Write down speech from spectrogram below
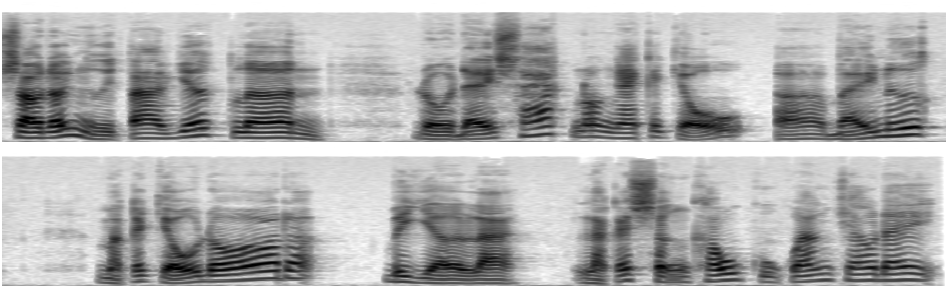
sau đó người ta vớt lên rồi để xác nó ngay cái chỗ à, bể nước mà cái chỗ đó đó bây giờ là là cái sân khấu của quán cháu đấy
